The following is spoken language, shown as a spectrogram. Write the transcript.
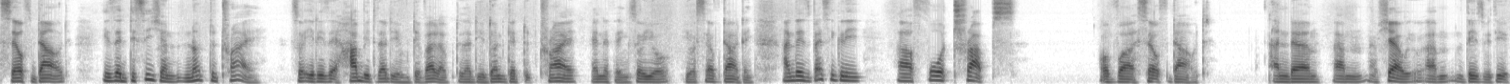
self doubt is a decision not to try. So it is a habit that you've developed that you don't get to try anything. So you're you're self doubting, and there's basically uh, four traps of uh, self doubt, and um, um, I'll share um, these with you.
